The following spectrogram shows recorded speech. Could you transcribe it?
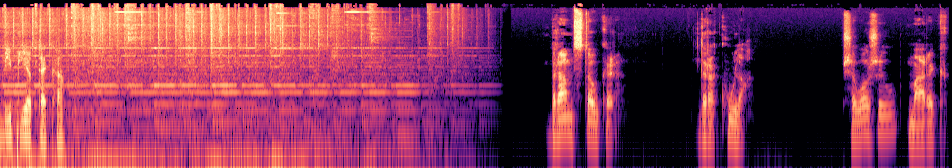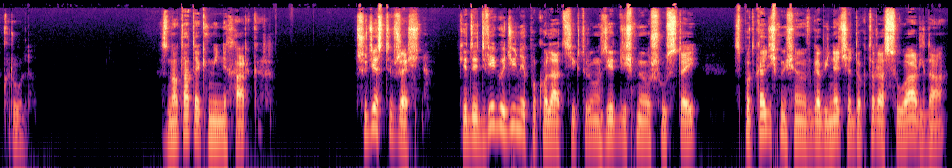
Biblioteka. Bram Stoker. Dracula. Przełożył Marek Król. Z notatek Miny Harker. 30 września. Kiedy dwie godziny po kolacji, którą zjedliśmy o szóstej, spotkaliśmy się w gabinecie doktora Suarda,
